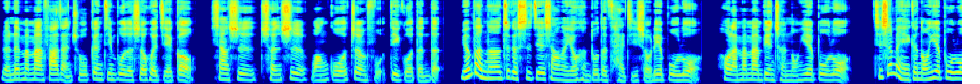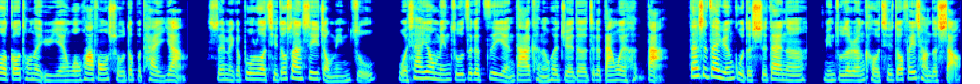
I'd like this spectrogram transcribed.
人类慢慢发展出更进步的社会结构，像是城市、王国、政府、帝国等等。原本呢，这个世界上呢有很多的采集狩猎部落，后来慢慢变成农业部落。其实每一个农业部落沟通的语言、文化风俗都不太一样。所以每个部落其实都算是一种民族。我现在用“民族”这个字眼，大家可能会觉得这个单位很大，但是在远古的时代呢，民族的人口其实都非常的少，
